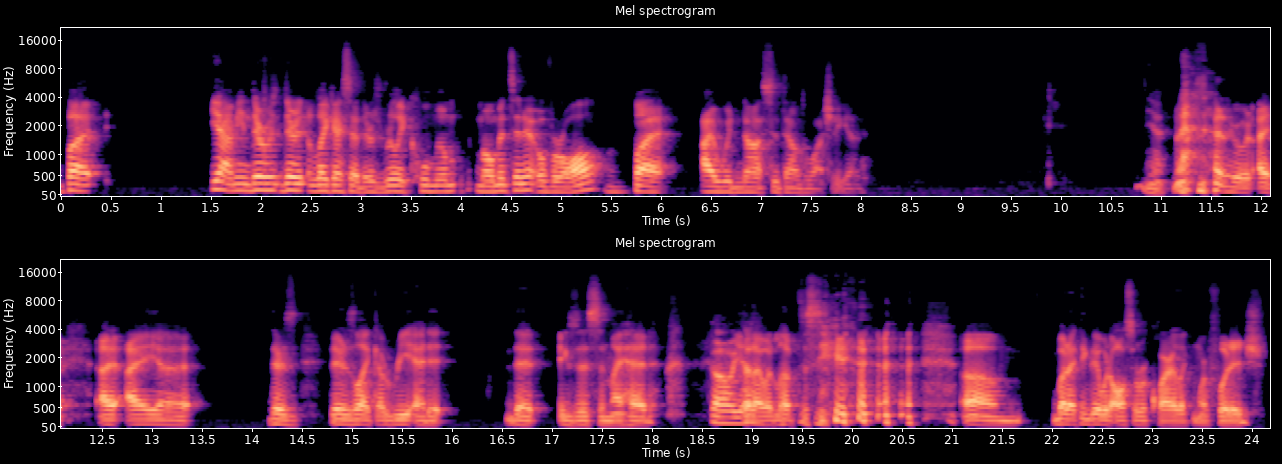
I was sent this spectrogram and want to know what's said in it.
but yeah, I mean, there was, there, like I said, there's really cool mom- moments in it overall, but I would not sit down to watch it again. Yeah, neither would I. I, I uh, there's, there's like a re edit that exists in my head Oh yeah, that I would love to see. um, but I think they would also require like more footage.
